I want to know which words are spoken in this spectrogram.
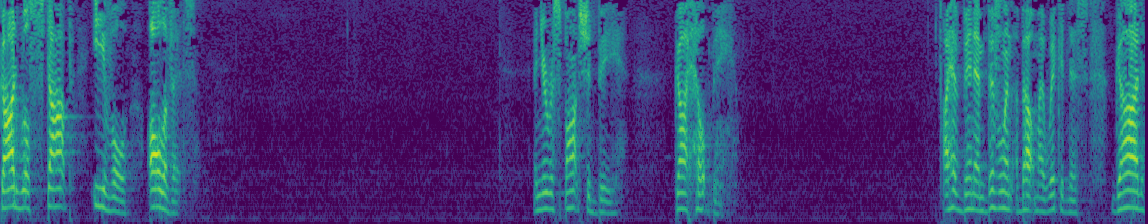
God will stop evil, all of it. And your response should be God, help me. I have been ambivalent about my wickedness. God,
